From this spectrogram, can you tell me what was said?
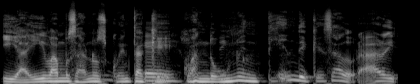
Y ahí vamos a darnos cuenta que cuando uno entiende qué es adorar y,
